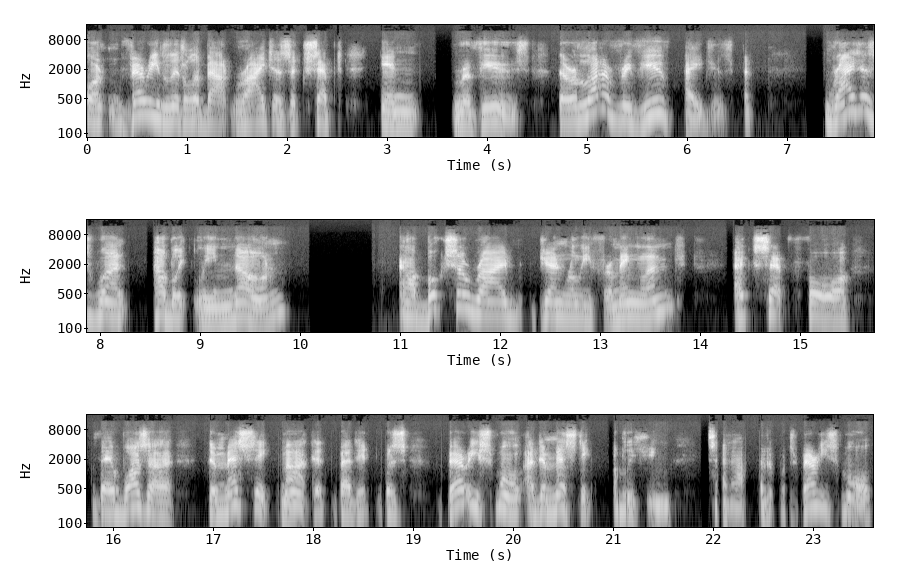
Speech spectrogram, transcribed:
or very little about writers except in reviews. There are a lot of review pages, but writers weren't publicly known. Our books arrived generally from England, except for there was a domestic market, but it was very small, a domestic publishing setup, but it was very small.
